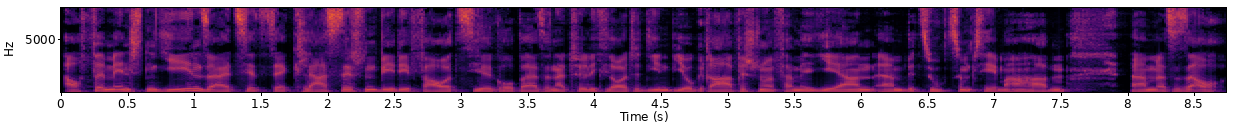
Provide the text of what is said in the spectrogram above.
auch für Menschen jenseits jetzt der klassischen BDV-Zielgruppe, also natürlich Leute, die einen biografischen oder familiären ähm, Bezug zum Thema haben. Ähm, das ist auch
